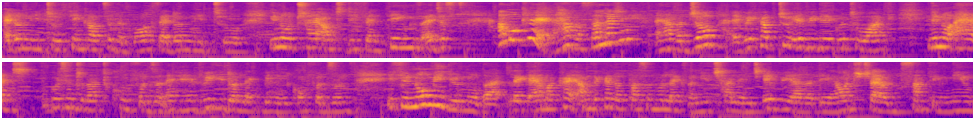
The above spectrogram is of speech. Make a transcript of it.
i don't need to think out of the box. I don't need to you know try out different things. I just I'm okay. I have a salary, I have a job, I wake up to every day, go to work. You know, I had gotten to that comfort zone and I really don't like being in comfort zones. If you know me, you know that. Like I'm a kind I'm the kind of person who likes a new challenge every other day. I want to try out something new.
